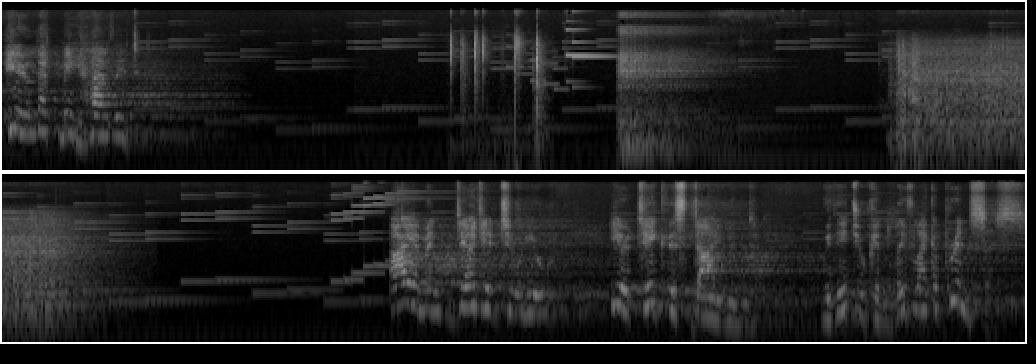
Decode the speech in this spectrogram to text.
Here, let me have it. I am indebted to you. Here, take this diamond. With it, you can live like a princess.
